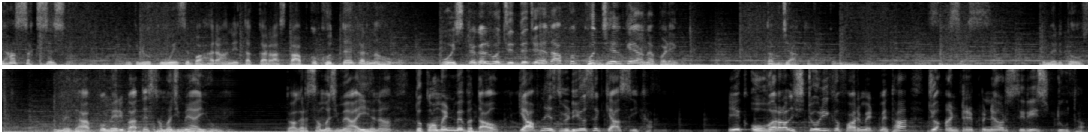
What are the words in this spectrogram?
जहाँ सक्सेस हो। लेकिन वो कुएँ से बाहर आने तक का रास्ता आपको खुद तय करना होगा। वो स्ट्रगल वो जिद्द है आपको खुद झेल के आना पड़ेगा। तब जाके आपको मिलेगा सक्सेस तो मेरे दोस्त, उम्मीद है आपको मेरी बातें समझ में आई होंगी। तो अगर समझ में आई है ना तो कमेंट में बताओ कि आपने इस वीडियो से क्या सीखा। एक ओवरऑल स्टोरी के फॉर्मेट में था, जो एंटरप्रेन्योर सीरीज़ टू था।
